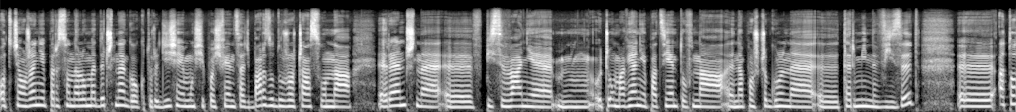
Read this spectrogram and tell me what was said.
odciążenie personelu medycznego, który dzisiaj musi poświęcać bardzo dużo czasu na ręczne y, wpisywanie mm, czy umawianie pacjentów na, na poszczególne y, terminy wizyt, y, a to,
